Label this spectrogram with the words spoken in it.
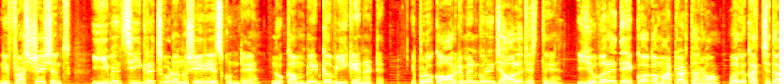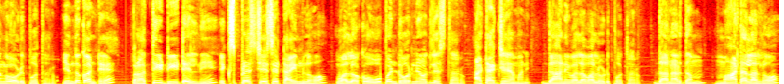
నీ ఫ్రస్ట్రేషన్స్ ఈవెన్ సీక్రెట్స్ కూడా నువ్వు షేర్ చేసుకుంటే నువ్వు కంప్లీట్గా వీక్ అయినట్టే. ఇప్పుడు ఒక ఆర్గ్యుమెంట్ గురించి ఆలోచిస్తే ఎవరైతే ఎక్కువగా మాట్లాడతారో వాళ్ళు ఖచ్చితంగా ఓడిపోతారు. ఎందుకంటే ప్రతి డీటెయిల్ని ఎక్స్ప్రెస్ చేసే టైంలో వాళ్ళు ఒక ఓపెన్ డోర్ని వదిలేస్తారు. అటాక్ చేయమని. దానివల్ల వాళ్ళు ఓడిపోతారు. దాని అర్థం మాటలలో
